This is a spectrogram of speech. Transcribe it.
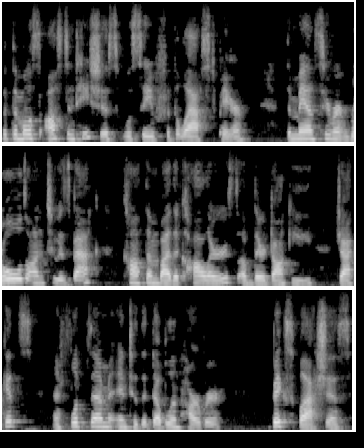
But the most ostentatious was saved for the last pair. The manservant rolled on to his back, caught them by the collars of their donkey jackets, and flipped them into the Dublin harbour. Big splashes,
